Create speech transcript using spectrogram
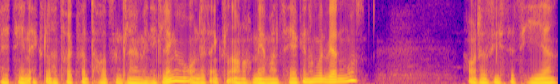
Jetzt hier ein Excel erzeugt wird, dauert es ein klein wenig länger und das Excel auch noch mehrmals hergenommen werden muss. Aber du siehst jetzt hier,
